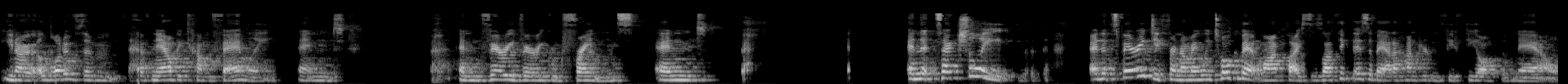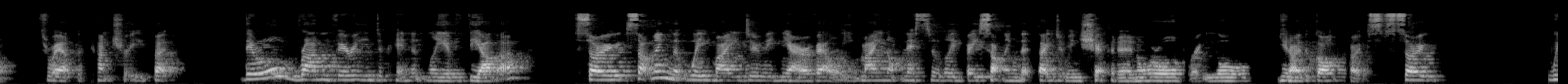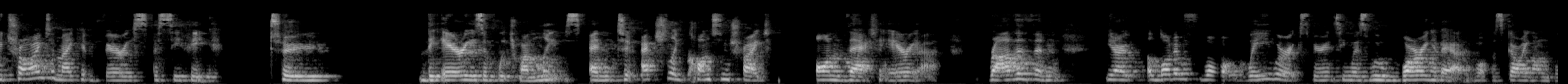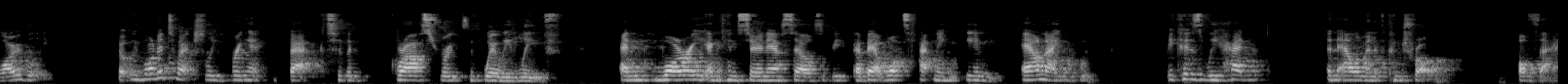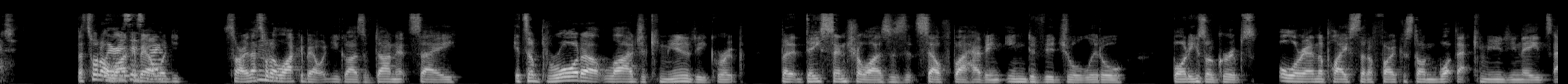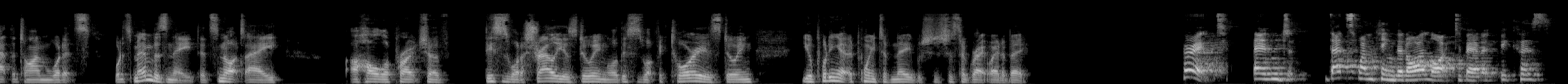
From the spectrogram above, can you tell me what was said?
you know, a lot of them have now become family and and very very good friends. And and it's actually and it's very different. I mean we talk about my places. I think there's about 150 of them now throughout the country, but they're all run very independently of the other. So something that we may do in Yarra Valley may not necessarily be something that they do in Shepparton or Albury or, you know, the Gold Coast. So we're trying to make it very specific to the areas of which one lives and to actually concentrate on that area rather than you know a lot of what we were experiencing was we were worrying about what was going on globally but we wanted to actually bring it back to the grassroots of where we live and worry and concern ourselves about what's happening in our neighbourhood because we had an element of control of that. That's what Whereas I like about no... what you. Sorry, that's mm. what I mm. like about what you guys have done. It's a, it's a broader, larger community group, but it decentralizes itself by having individual little bodies or groups all around the place that are focused on what that community needs at the time, what its what its members need. It's not a a whole approach of this is what Australia is doing or this is what Victoria is doing. You're putting it at a point of need, which is just a great way to be. Correct. And that's one thing that I liked about it because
